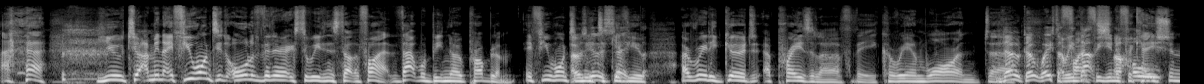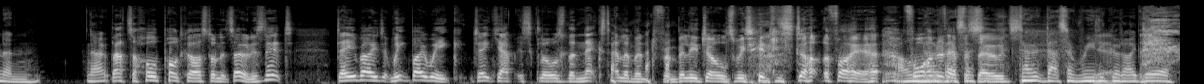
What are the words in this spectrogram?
you too. I mean, if you wanted all of the lyrics to We Didn't Start the Fire, that would be no problem. If you wanted me to give you a really good appraisal of the Korean War and uh, No, don't waste. I mean, fight that's for a unification and no, That's a whole podcast on its own, isn't it? Day by week by week, Jake Yapp explores the next element from Billy Joel's "We Didn't Start the Fire." Oh, Four hundred no, actually- episodes. don't- that's a really Yeah. good idea.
